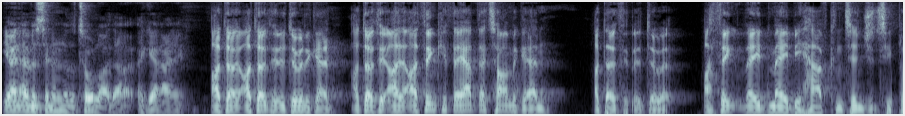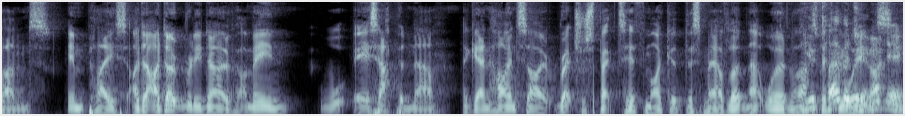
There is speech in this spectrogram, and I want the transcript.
You ain't ever seen another tour like that again, are you? I don't. I don't think they'll do it again. I don't think. I, I think if they had their time again, I don't think they'd do it. I think they'd maybe have contingency plans in place. I don't, I don't really know. I mean, it's happened now. Again, hindsight, retrospective. My goodness me, I've learned that word in the last You're 50 clever, weeks. Jim, aren't you?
